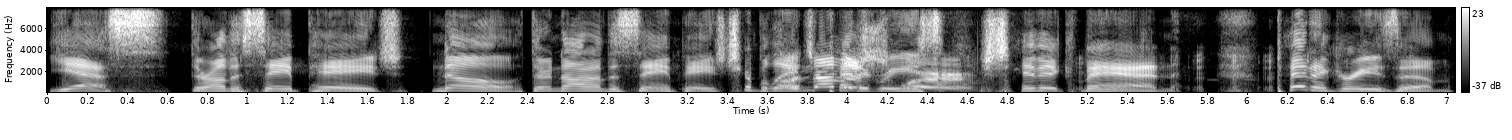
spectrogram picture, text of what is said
Yes, they're on the same page. No, they're not on the same page. Triple H Another pedigrees swerve. Shane McMahon, pedigrees him,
